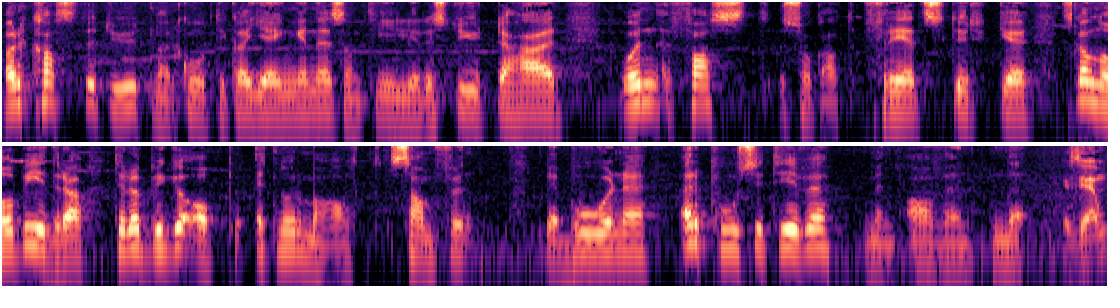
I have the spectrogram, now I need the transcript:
har kastet ut narkotikagjengene som tidligere styrte her, og en fast såkalt fredsstyrke skal nå bidra til å bygge opp et normalt samfunn. Beboerne er positive, men avventende. Det er um.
